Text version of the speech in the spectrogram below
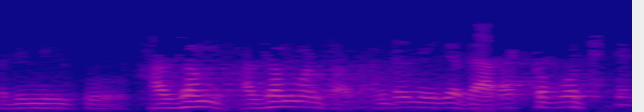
అది నీకు హజం హజం అంటారు. అంటే నీకు అది అరక్కపోతే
